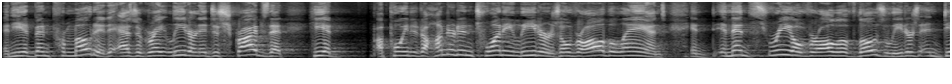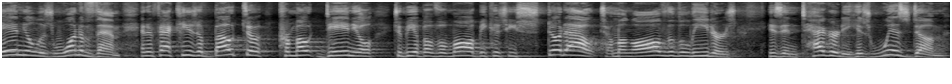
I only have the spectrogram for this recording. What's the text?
And he had been promoted as a great leader. And it describes that he had appointed 120 leaders over all the land, and, and then three over all of those leaders, and Daniel is one of them. And in fact, he's about to promote Daniel to be above them all because he stood out among all of the leaders, his integrity, his wisdom.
